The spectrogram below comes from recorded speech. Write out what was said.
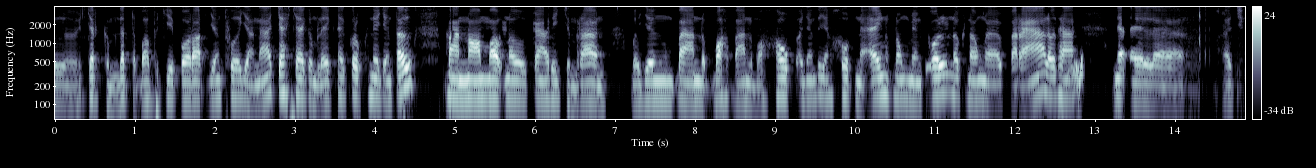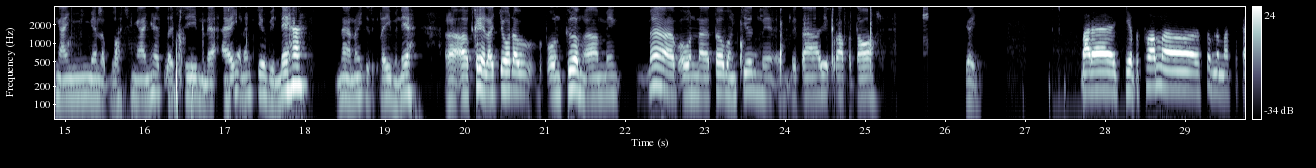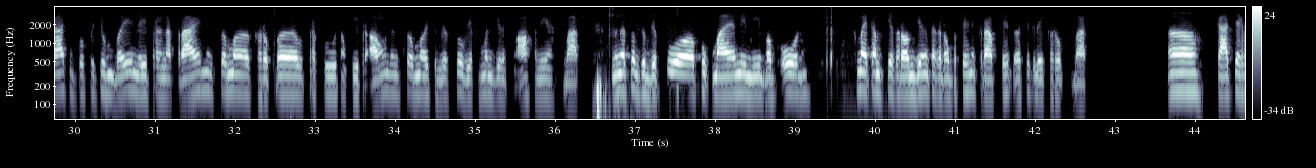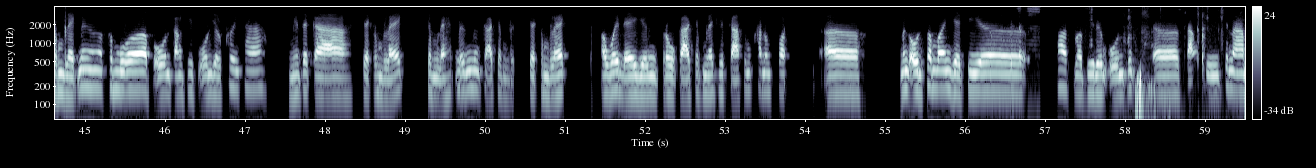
ចិត្តគំនិតរបស់ប្រជាពលរដ្ឋយើងធ្វើយ៉ាងណាចេះចែករំលែកគ្នាគ្រប់គ្នាចឹងទៅ បាននាំមកនៅការរីកចម្រើនបើយើងបានរបស់បានរបស់ហូបអញ្ចឹងទៅយើងហូបអ្នកឯងនៅក្នុងមង្គលនៅក្នុងបារាលើថាអ្នកដែលឆ្ងាញ់មានរបស់ឆ្ងាញ់ហើយតែស៊ីម្នាក់ឯងអាហ្នឹងជាវិន័យណាហ្នឹងជាសេចក្តីវិន័យអូខេឥឡូវចូលដល់បងអូនគឿងមានបងអូនតើបងជឿងមេតារៀបរាប់បន្ត ចេញបាទជាបឋមសូមនមស្ការចំពោះប្រជុំ3នៃប្រណិតត្រៃនិងសូមគោរពប្រគូទាំងពីរព្រះអង្គនិងសូមជម្រាបសួរវាគ្មិនយើងទាំងអស់គ្នាបាទនិងសូមជម្រាបសួរពុកម៉ែមីមីបងប្អូនខ្មែរកម្ពុជាក្រមយើងទាំងក្នុងប្រទេសនិងក្រៅប្រទេសដោយសេចក្តីគោរពបាទអឺការចែករំលែកហ្នឹងគួរបងប្អូនតាំងពីបងប្អូនយល់ឃើញថា មានតែការចែករំលែកចំណេះដឹងនិងការចែករំលែកអ្វីដែលយើងត្រូវការចំណេះគឺការសំខាន់បំផុតអឺ នឹងអូនសូមនិយាយពីផលស្រាប់ពីរឿងអូនតិចតាំងពីឆ្នាំ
